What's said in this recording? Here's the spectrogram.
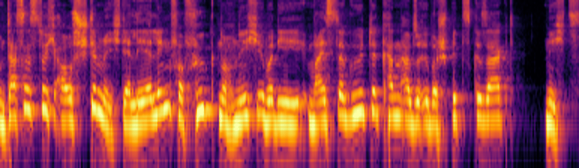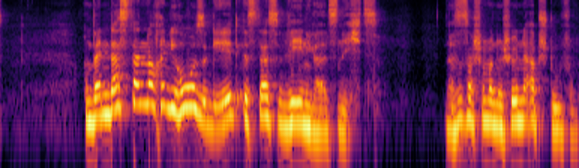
Und das ist durchaus stimmig. Der Lehrling verfügt noch nicht über die Meistergüte, kann also überspitzt gesagt nichts. Und wenn das dann noch in die Hose geht, ist das weniger als nichts. Das ist auch schon mal eine schöne Abstufung.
